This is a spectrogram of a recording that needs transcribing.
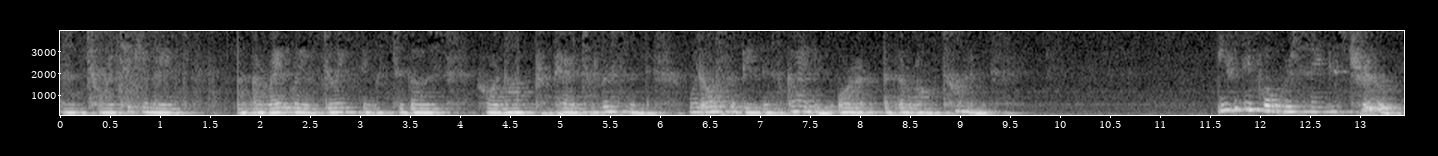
and to articulate a right way of doing things to those who are not prepared to listen would also be misguided or at the wrong time. Even if what we're saying is true,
